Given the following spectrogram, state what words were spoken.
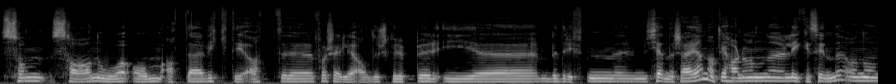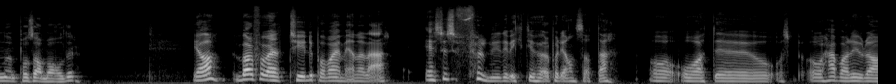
som sa noe om at det er viktig at eh, forskjellige aldersgrupper i eh, bedriften kjenner seg igjen. At de har noen likesinnede og noen på samme alder. Ja, bare for å være tydelig på hva jeg mener der. Jeg syns selvfølgelig det er viktig å høre på de ansatte. Og, og, at, og, og her var det jo da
